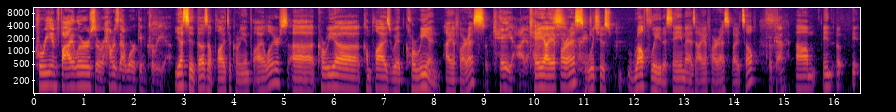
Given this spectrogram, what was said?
Korean filers, or how does that work in Korea? Yes, it does apply to Korean filers. Uh, Korea complies with Korean IFRS. So KIFRS. KIFRS, right? which is roughly the same as IFRS by itself. Okay. Um, in, uh, it,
